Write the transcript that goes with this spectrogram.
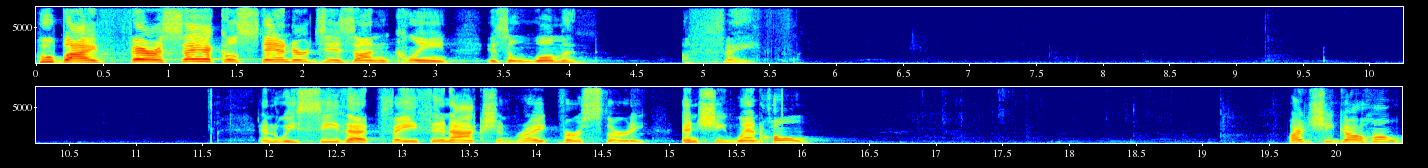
who by Pharisaical standards is unclean, is a woman of faith. And we see that faith in action, right? Verse 30. And she went home. Why did she go home?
